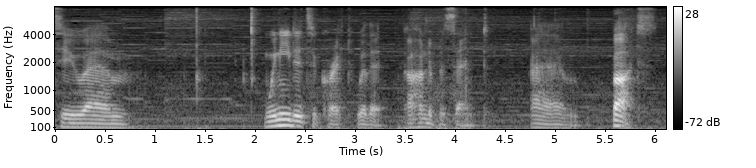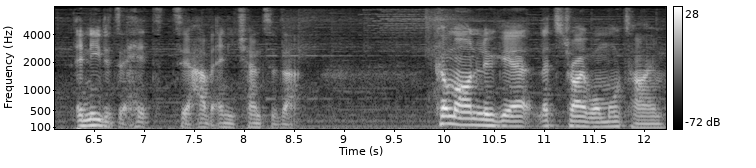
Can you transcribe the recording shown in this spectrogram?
to... Um, we needed to crit with it, 100%. Um, but it needed to hit to have any chance of that. Come on, Lugia. Let's try one more time.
